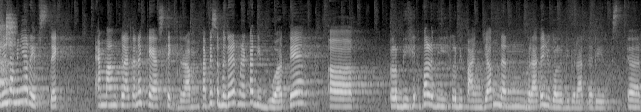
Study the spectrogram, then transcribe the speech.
Ini namanya ripstick. Emang kelihatannya kayak stick drum, tapi sebenarnya mereka dibuatnya eh, lebih apa lebih lebih panjang dan beratnya juga lebih berat dari eh,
